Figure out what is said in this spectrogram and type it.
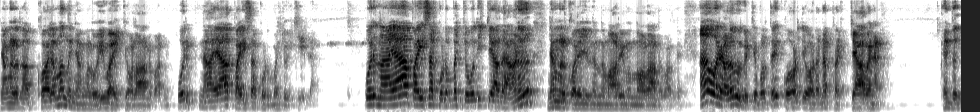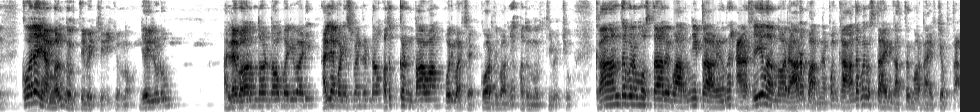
ഞങ്ങൾ കൊലമെന്ന് ഞങ്ങൾ ഒഴിവാക്കിക്കോളാന്ന് പറഞ്ഞു. ഒരു നയാ പൈസ കുടുംബം ചോദിച്ചില്ല. ഒരു നയാ പൈസ കുടുംബം ചോദിക്കാതെയാണ് ഞങ്ങൾ കൊലയിൽ നിന്ന് മാറി നിന്നോളാന്ന് പറഞ്ഞു. ആ ഒരളവ് കിട്ടിയപ്പോഴത്തെ കോടതി ഉടനെ പ്രഖ്യാപനം. എന്ത്? കൊല ഞങ്ങൾ നിർത്തിവെച്ചിരിക്കുന്നു. ജയിലിടും അല്ലെ വേറെന്തോ ഉണ്ടാവും പരിപാടി? അല്ലെ പണിഷ്മെന്റ് ഉണ്ടാവും? അതൊക്കെ ഉണ്ടാവാം. ഒരു പക്ഷേ കോടതി പറഞ്ഞു അത് നിർത്തിവെച്ചു. കാന്തപുരം ഉസ്താദ് പറഞ്ഞിട്ടാണ് എന്ന് അഫീൽ എന്ന ഒരാളെ പറഞ്ഞപ്പം കാന്തപുരം ഉസ്താദിന് കത്ത് ഇങ്ങോട്ട് അയച്ചു കൊടുത്താൽ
